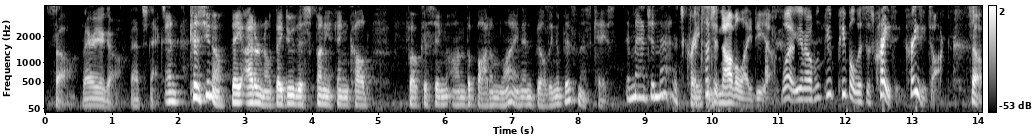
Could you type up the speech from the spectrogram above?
So there you go. That's next. And because, you know, they, I don't know, they do this funny thing called focusing on the bottom line and building a business case. Imagine that. It's crazy. It's such a novel idea. Well, you know, people, this is crazy, crazy talk. So,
